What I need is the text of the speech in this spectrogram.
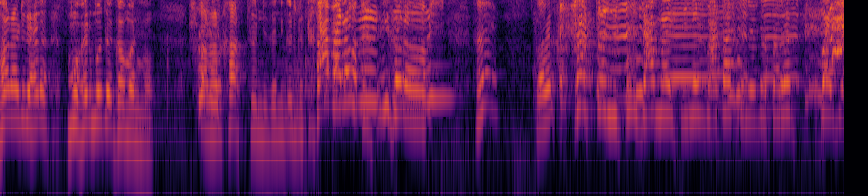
হলাড়ি ধারে মুখের মধ্যে গমান মো সাধার খাচ্ছ নিকে আবার ই করস হ্যাঁ? তোর খাচ্ছ নিতে জামাই না তোরে। বাইরে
